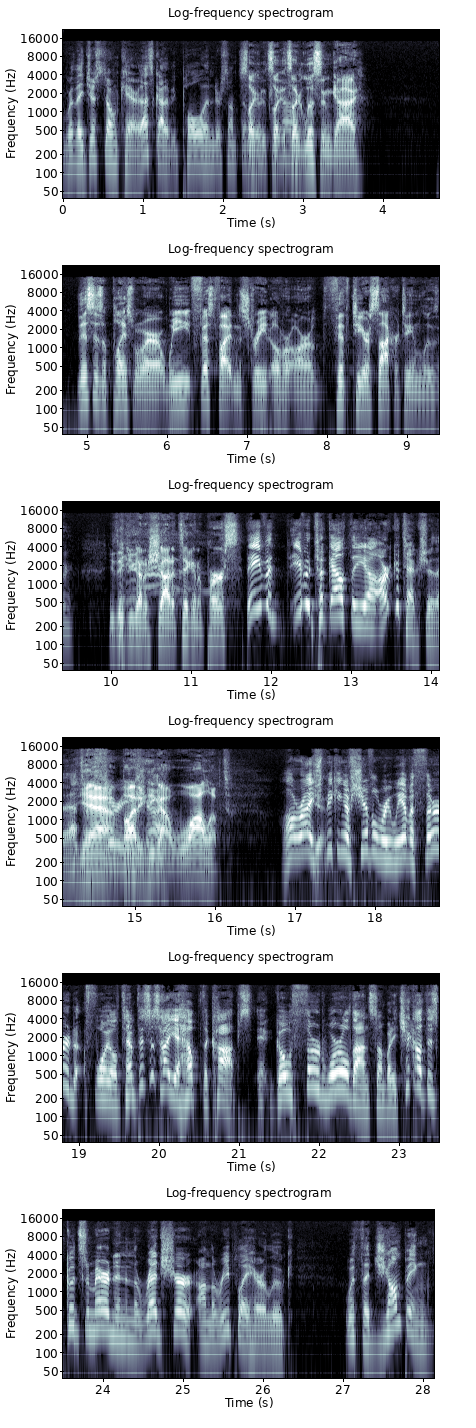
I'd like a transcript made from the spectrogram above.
Where they just don't care. That's got to be Poland or something. It's like it's like it's like listen, guy. This is a place where we fist fight in the street over our fifth tier soccer team losing. You think you got a shot at taking a purse? They even even took out the uh, architecture there. That's yeah, buddy, he got walloped. All right. Yeah. Speaking of chivalry, we have a third foil attempt. This is how you help the cops. Eh, Go third world on somebody. Check out this good Samaritan in the red shirt on the replay here, Luke, with the jumping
